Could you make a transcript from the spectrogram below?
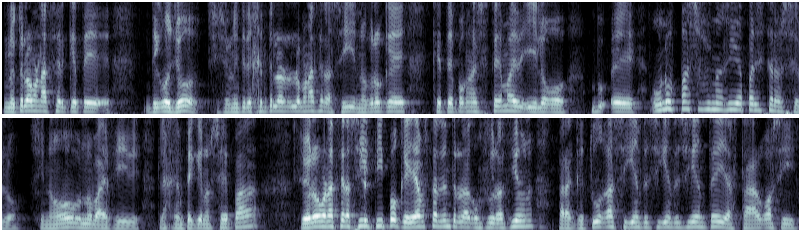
No te lo van a hacer que te... Digo yo, si son inteligentes lo, lo van a hacer así. No creo que, que te pongan el sistema y, luego... eh, unos pasos, una guía para instalárselo. Si no, no va a decir... La gente que no sepa... Yo lo van a hacer así, tipo que ya va a estar dentro de la configuración para que tú hagas siguiente, siguiente, siguiente y hasta algo así.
